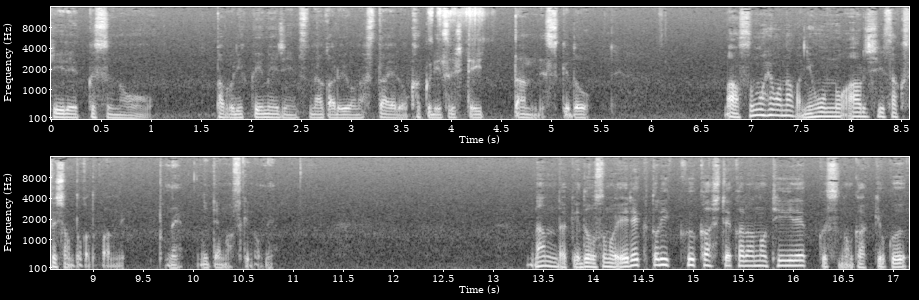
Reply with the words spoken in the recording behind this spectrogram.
T-Rex のパブリックイメージにつながるようなスタイルを確立していったんですけどまあその辺はなんか日本の RC サクセションとかとか、ね、とね似てますけどね。なんだけどそのエレクトリック化してからの T-Rex の楽曲、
